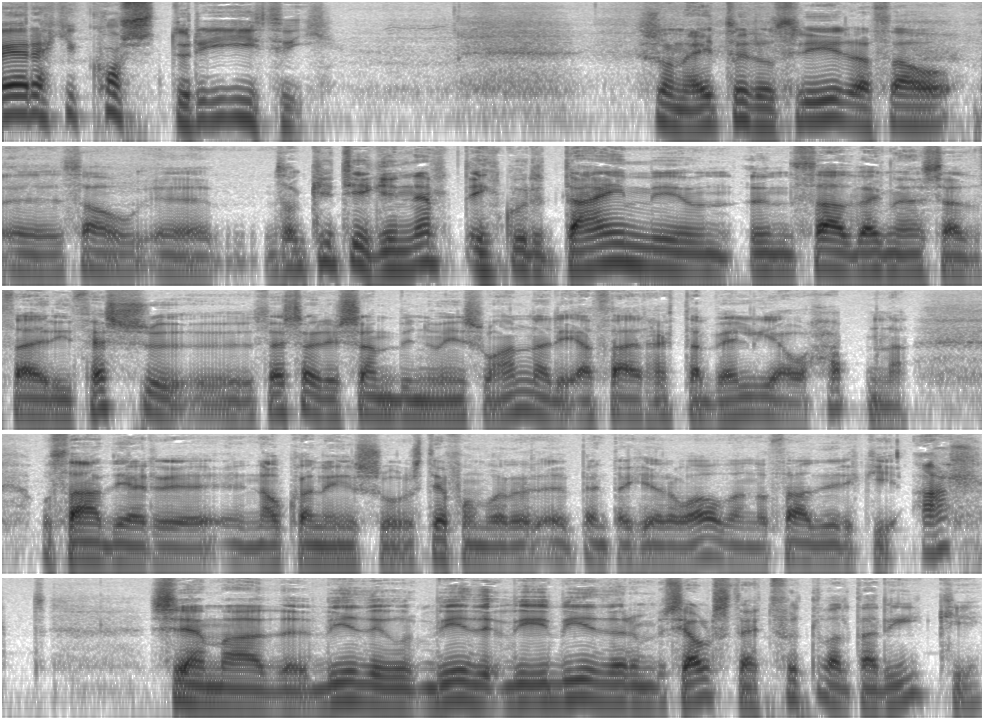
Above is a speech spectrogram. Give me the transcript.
er ekki kostur í, í því. Svona 1, 2 og 3 að þá, uh, þá, uh, þá get ég ekki nefnt einhverju dæmi um, um það vegna þess að það er í þessu, uh, þessari samvinnu eins og annari að það er hægt að velja og hafna og það er nákvæmlega eins og Stefán var að benda hér á áðan að það er ekki allt sem að við, við, við, við erum sjálfstætt fullvalda ríki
